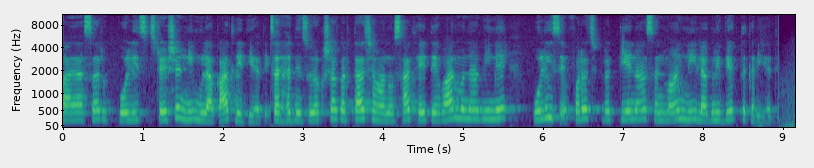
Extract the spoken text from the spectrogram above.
બાયાસર પોલીસ સ્ટેશનની મુલાકાત લીધી હતી. સરહદની સુરક્ષા કરતા જવાનો સાથે તહેવાર મનાવીને પોલીસે ફરજ પ્રત્યેના સન્માનની લાગણી વ્યક્ત કરી હતી.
